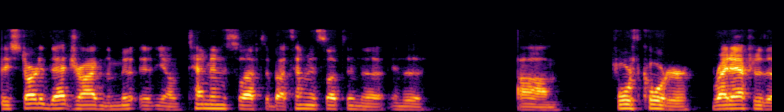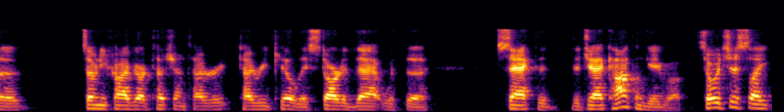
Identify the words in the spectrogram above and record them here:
they started that drive in the you know 10 minutes left, about 10 minutes left in the in the um, fourth quarter, right after the 75 yard touchdown Tyreek Tyreek Hill. They started that with the sack that, that Jack Conklin gave up. So it's just like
